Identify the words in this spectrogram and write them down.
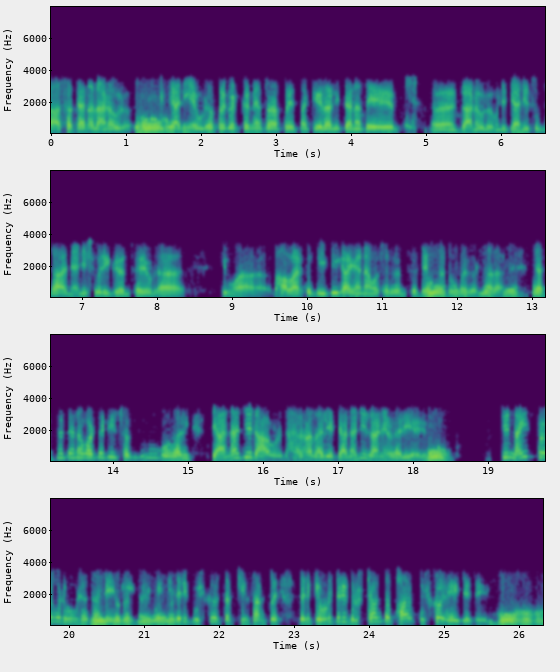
असं त्यांना जाणवलं की. त्यांनी एवढं प्रकट करण्याचा प्रयत्न केला आणि त्यांना ते जाणवलं म्हणजे त्यांनी सुद्धा ज्ञानेश्वरी ग्रंथ एवढा किंवा भावार्थ दीपिका ह्या नावाचा ग्रंथ त्यांचा तो हो, हो, झाला. हो, हो. त्यातनं त्यांना वाटतं की सद्गुरू बोधारी त्यांना जी धारणा झाली आहे त्यांना जी जाणीव झाली आहे हो. ती नाहीच प्रगट होऊ शकत. कितीतरी पुष्कळ तपशील सांगतोय त्यांनी केवढे तरी दृष्टांत फार पुष्कळ घ्यायचे ते. हो हो हो.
